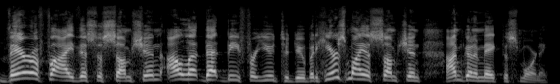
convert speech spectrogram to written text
verify this assumption. I'll let that be for you to do. But here's my assumption I'm going to make this morning.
